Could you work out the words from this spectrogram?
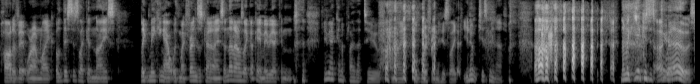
part of it where I'm like, oh, this is like a nice like making out with my friends is kind of nice. And then i was like okay maybe i can maybe i can apply that to my poor boyfriend who's like you don't kiss me enough and i'm like yeah because it's Okay. gross.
